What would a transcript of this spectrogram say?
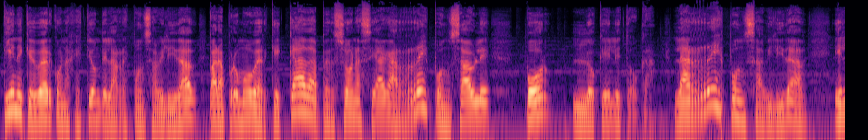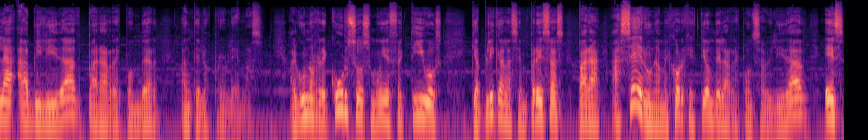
tiene que ver con la gestión de la responsabilidad para promover que cada persona se haga responsable por lo que le toca. La responsabilidad es la habilidad para responder ante los problemas. Algunos recursos muy efectivos que aplican las empresas para hacer una mejor gestión de la responsabilidad es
